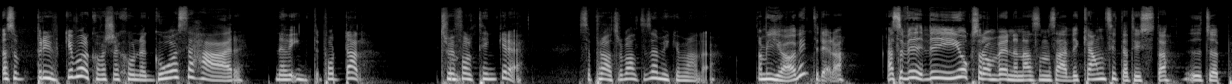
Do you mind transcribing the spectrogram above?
Alltså brukar våra konversationer gå så här när vi inte poddar? Tror Mm. du folk tänker det? Så pratar de alltid så här mycket med varandra? ja, men gör vi inte det då? Alltså vi, vi är ju också de vännerna som så här, vi kan sitta tysta i typ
